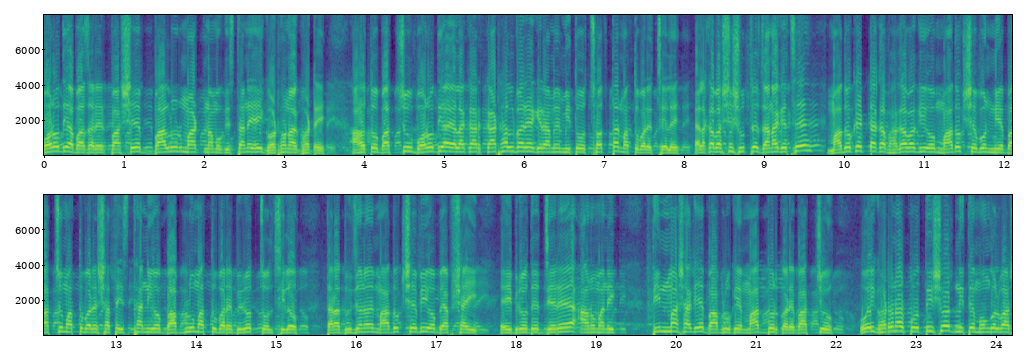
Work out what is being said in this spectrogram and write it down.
বড়দিয়া বাজারের পাশে বালুর মাঠ নামক স্থানে এই ঘটনা ঘটে। আহত বাচ্চু বড়দিয়া এলাকার কাঁঠালবাড়িয়া গ্রামে মৃত ছত্তার মাতুবারের ছেলে। এলাকাবাসী সূত্রে জানা গেছে, মাদকের টাকা ভাগাভাগি ও মাদক সেবন নিয়ে বাচ্চু মাতুবারের সাথে স্থানীয় বাবলু মাতুবারের বিরোধ চলছিল। তারা দুজনে মাদক সেবী ও ব্যবসায়ী। এই বিরোধের জেরে আনুমানিক তিন মাস আগে বাবলুকে মারধর করে বাচ্চু। ওই ঘটনার প্রতিশোধ নিতে মঙ্গলবার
